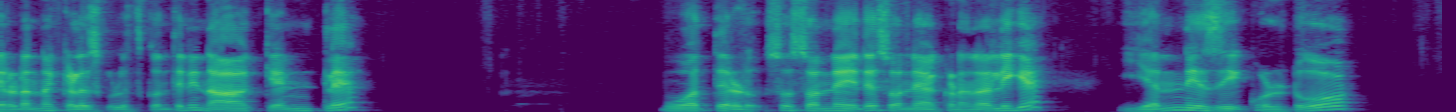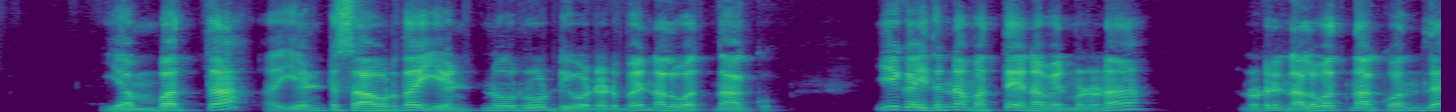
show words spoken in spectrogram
ಎರಡನ್ನು ಕೆಳಸ್ಕೊಳಿಸ್ಕೊತೀನಿ ನಾಲ್ಕೆಂಟ್ಲೆ ಮೂವತ್ತೆರಡು. ಸೊ ಸೊನ್ನೆ ಇದೆ, ಸೊನ್ನೆ ಹಾಕೋಣ. ಅಲ್ಲಿಗೆ ಎನ್ ಇಸ್ ಈಕ್ವಲ್ ಟು ಎಂಬತ್ತ, ಎಂಟು ಸಾವಿರದ ಎಂಟುನೂರು ಡಿವೈಡೆಡ್ ಬೈ ನಲವತ್ನಾಲ್ಕು. ಈಗ ಇದನ್ನು ಮತ್ತೆ ನಾವೇನು ಮಾಡೋಣ? ನೋಡ್ರಿ, ನಲವತ್ನಾಲ್ಕು ಒಂದಲೆ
